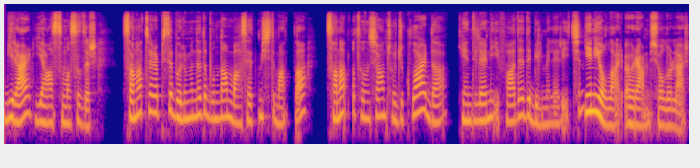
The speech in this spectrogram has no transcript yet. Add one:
birer yansımasıdır. Sanat terapisi bölümünde de bundan bahsetmiştim hatta. Sanatla tanışan çocuklar da kendilerini ifade edebilmeleri için yeni yollar öğrenmiş olurlar.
